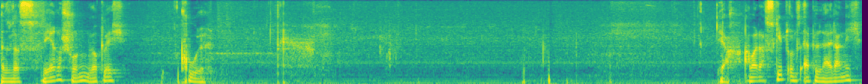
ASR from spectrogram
Also das wäre schon wirklich cool. Ja, aber das gibt uns Apple leider nicht.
